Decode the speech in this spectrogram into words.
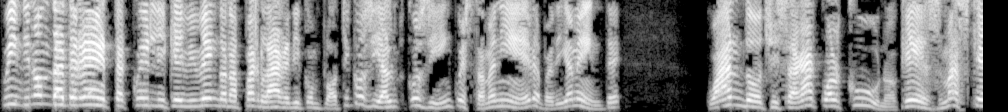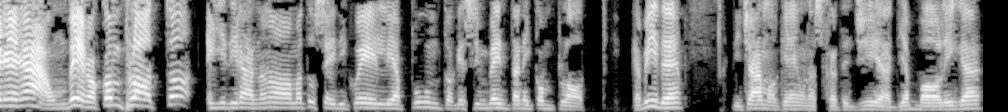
Quindi non date retta a quelli che vi vengono a parlare di complotti. Così, così, in questa maniera, praticamente, quando ci sarà qualcuno che smaschererà un vero complotto, e gli diranno: no, ma tu sei di quelli appunto che si inventano i complotti. Capite? Diciamo che è una strategia diabolica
